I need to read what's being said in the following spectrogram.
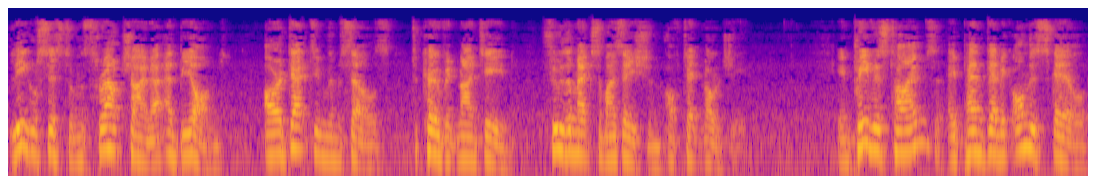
legal systems throughout China and beyond are adapting themselves to COVID-19 through the maximisation of technology. In previous times, a pandemic on this scale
